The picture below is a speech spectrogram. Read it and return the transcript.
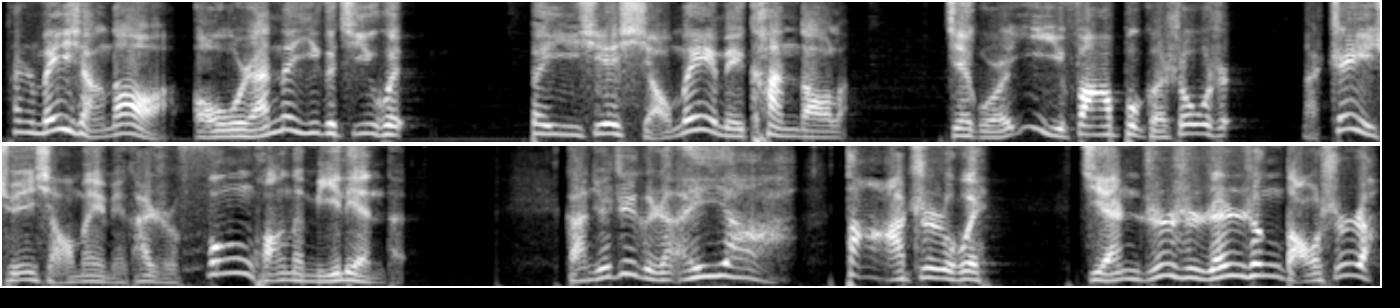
但是没想到啊，偶然的一个机会，被一些小妹妹看到了，结果一发不可收拾。那这群小妹妹开始疯狂的迷恋他，感觉这个人，哎呀，大智慧，简直是人生导师啊！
